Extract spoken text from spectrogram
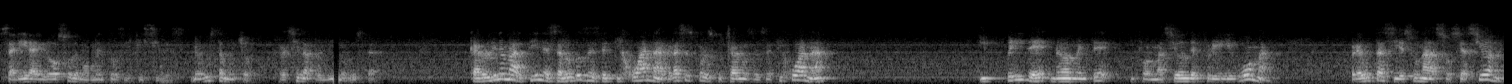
salir airoso de momentos difíciles. Me gusta mucho, recién aprendí, me gusta. Carolina Martínez, saludos desde Tijuana, gracias por escucharnos desde Tijuana. Y pide nuevamente información de Freely Woman. Pregunta si es una asociación.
